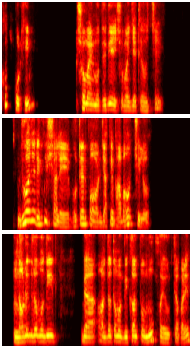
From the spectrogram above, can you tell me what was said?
খুব কঠিন সময়ের মধ্যে দিয়ে এই সময় যেতে হচ্ছে। দু হাজার একুশ সালে ভোটের পর যাকে ভাবা হচ্ছিল, নরেন্দ্র মোদীর অন্যতম বিকল্প মুখ হয়ে উঠতে পারেন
